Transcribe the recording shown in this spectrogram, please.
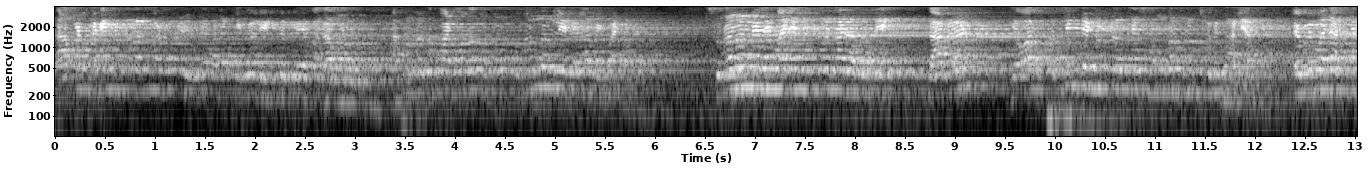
तर आपण सगळ्या मित्रांना पाठवतो इथे माझा टी व्हीवर इंटरव्ह्यू आहे बघा म्हणून. असं जसं पाठवलं तसं सुनंदन लेण्याला मी पाठवलं सुनंदन लेणे माझे मित्र काय झाले होते? कारण जेव्हा सचिन तेंडुलकरच्या शंभर सेंचुरी झाल्या त्यावेळी माझ्या अख्या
